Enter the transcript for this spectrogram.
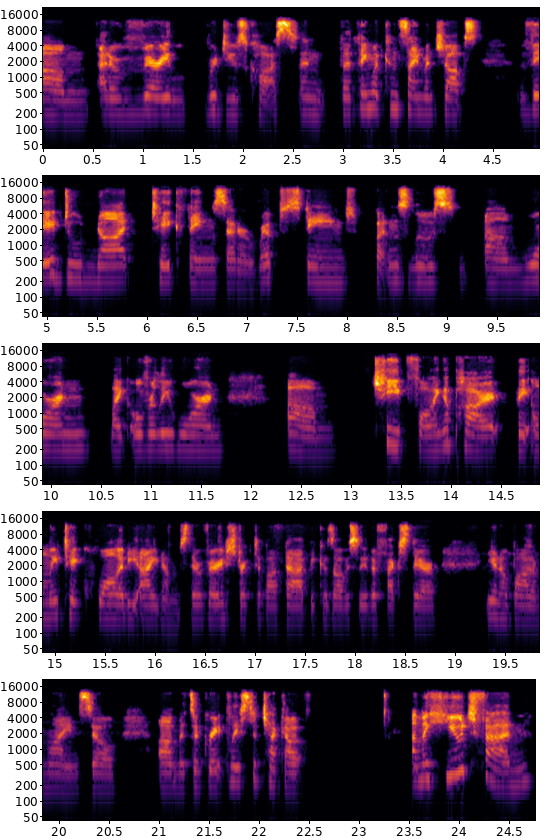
um, at a very reduced cost. And the thing with consignment shops, they do not take things that are ripped, stained, buttons loose, um, worn, like overly worn, um, cheap, falling apart. They only take quality items. They're very strict about that because obviously it affects their, you know, bottom line. So um, it's a great place to check out. I'm a huge fan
